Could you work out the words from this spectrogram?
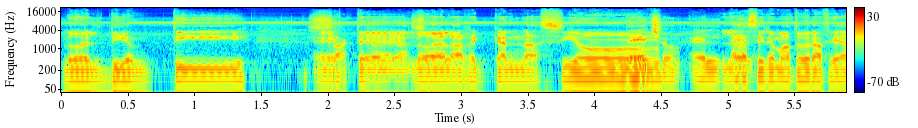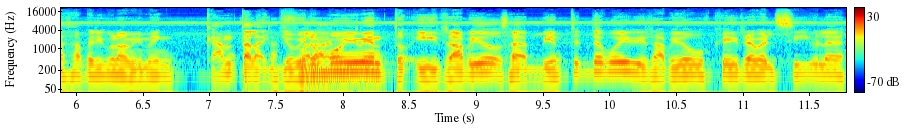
Lo del DMT, Exacto, este, lo de la reencarnación. De hecho, La cinematografía de esa película a mí me encanta. Está yo vi los de movimientos y rápido, o sea, vi Enter the Void y rápido busqué Irreversible.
